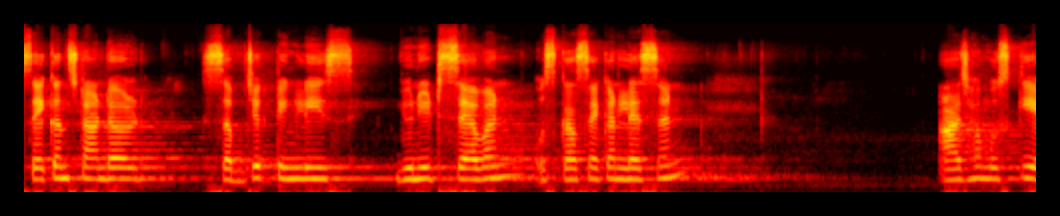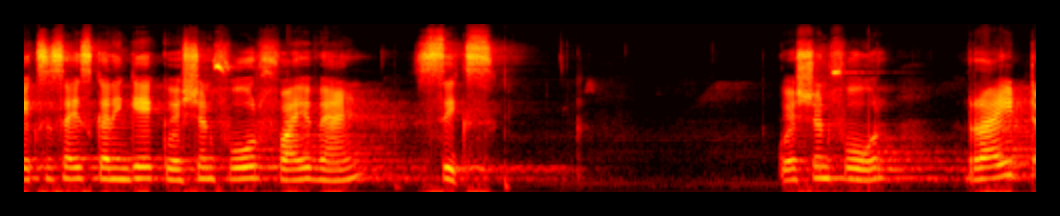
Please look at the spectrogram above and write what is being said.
Second standard subject English unit seven उसका सेकंड लेसन आज हम उसकी एक्सरसाइज करेंगे question four five and six question four right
